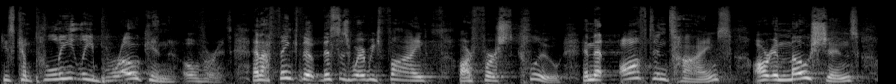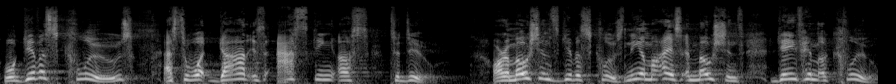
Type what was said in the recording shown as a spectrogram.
he's completely broken over it. And I think that this is where we find our first clue, and that oftentimes our emotions will give us clues as to what God is asking us to do. Our emotions give us clues. Nehemiah's emotions gave him a clue.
